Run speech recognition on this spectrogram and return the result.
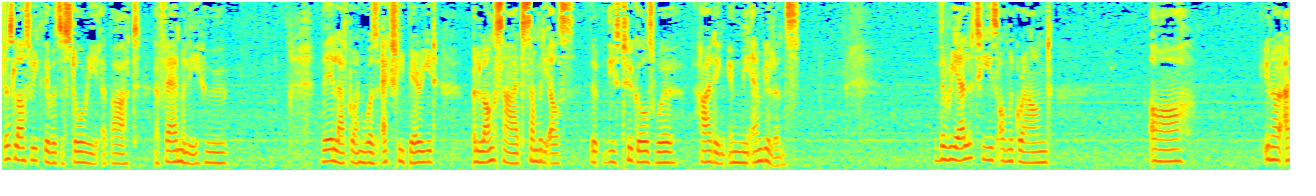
Just last week there was a story about a family who their loved one was actually buried alongside somebody else. The, these two girls were hiding in the ambulance the realities on the ground are, you know, I,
